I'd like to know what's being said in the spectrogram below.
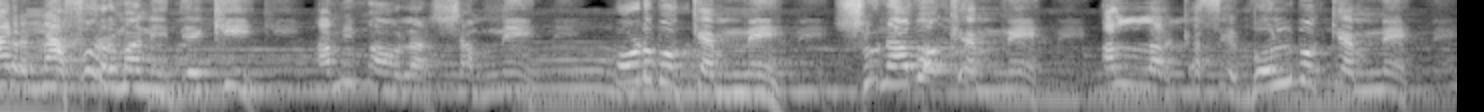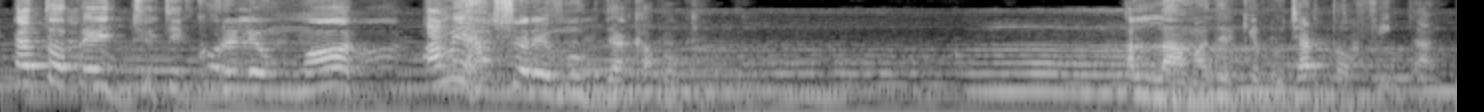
আর নাফরমানি দেখি, আমি মাওলার সামনে পড়ব কেমনে, শোনাবো কেমনে, আল্লাহর কাছে বলব কেমনে, এত বেজ্জতি করলে উম্মত, আমি হাসরে মুখ দেখাবো আল্লাহ আমাদেরকে বোঝার তৌফিক দান।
